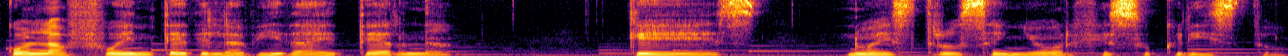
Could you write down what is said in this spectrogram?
con la fuente de la vida eterna que es nuestro Señor Jesucristo.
